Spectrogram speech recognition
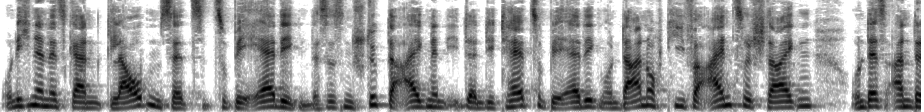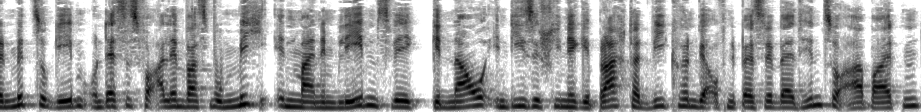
und ich nenne es gern Glaubenssätze zu beerdigen, das ist ein Stück der eigenen Identität zu beerdigen und da noch tiefer einzusteigen und das anderen mitzugeben. Und das ist vor allem was, wo mich in meinem Lebensweg genau in diese Schiene gebracht hat. Wie können wir auf eine bessere Welt hinzuarbeiten?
